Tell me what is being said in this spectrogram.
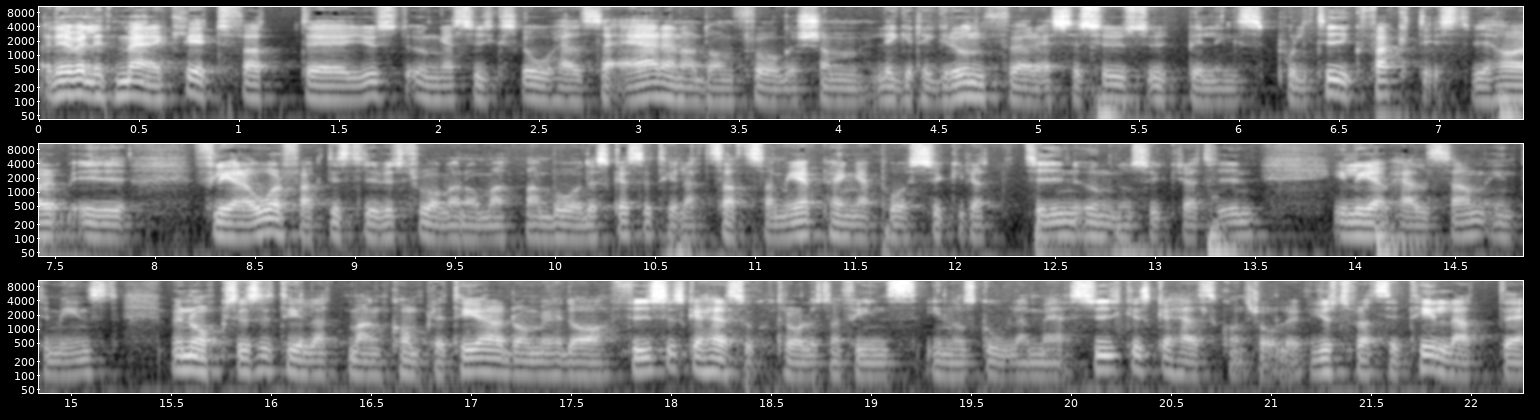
Ja, det är väldigt märkligt för att eh, just unga psykisk ohälsa är en av de frågor som ligger till grund för SSUs utbildningspolitik faktiskt. Vi har i flera år faktiskt drivit frågan om att man både ska se till att satsa mer pengar på psykiatrin, ungdomspsykiatrin, elevhälsan inte minst, men också se till att man kompletterar de idag fysiska hälsokontroller som finns inom skolan med psykiska hälsokontroller just för att se till att eh,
